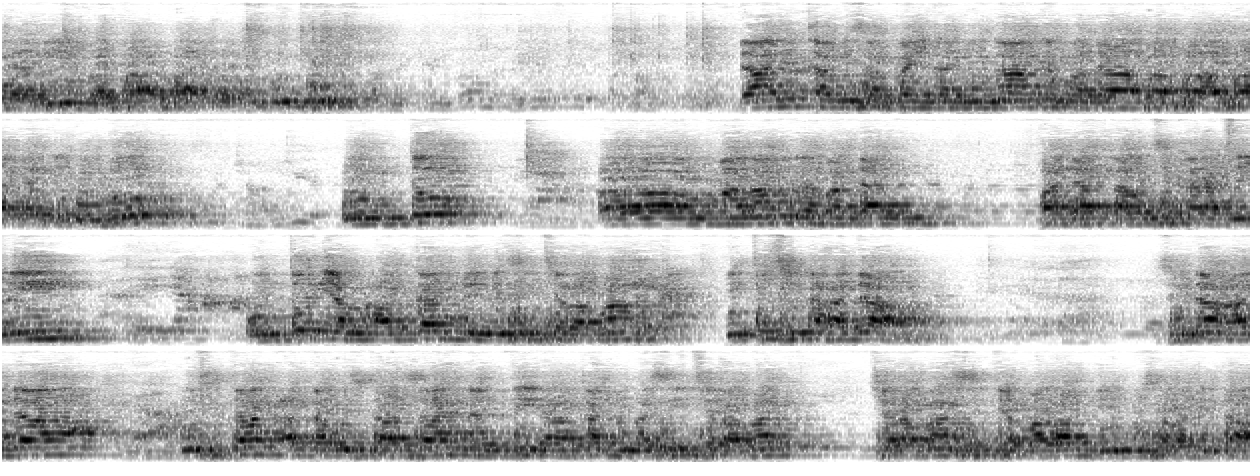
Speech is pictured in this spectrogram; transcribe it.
dari bapak-bapak dan ibu-ibu. Dan kami sampaikan juga kepada bapak-bapak dan ibu-ibu untuk uh, malam Ramadan pada tahun sekarang ini untuk yang akan mengisi ceramah itu sudah ada sudah ada ustaz atau ustazah nanti akan mengasih ceramah ceramah setiap malam di musalah kita.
